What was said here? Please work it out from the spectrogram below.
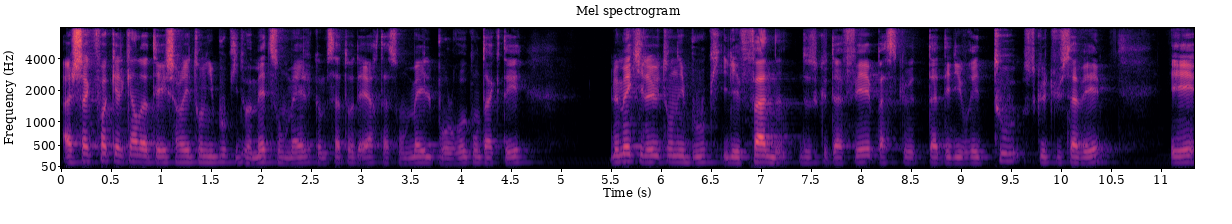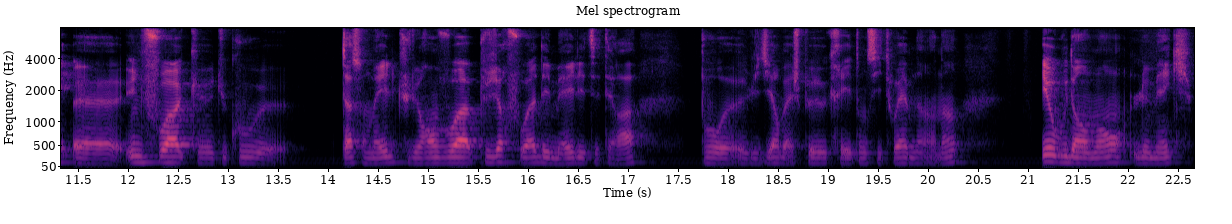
À chaque fois que quelqu'un doit télécharger ton ebook, il doit mettre son mail. Comme ça, toi derrière, tu son mail pour le recontacter. Le mec, il a lu ton ebook, il est fan de ce que tu as fait parce que tu as délivré tout ce que tu savais. Et euh, une fois que du coup, euh, tu son mail, tu lui renvoies plusieurs fois des mails, etc. pour euh, lui dire bah, je peux créer ton site web, nan, nan. Et au bout d'un moment, le mec,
